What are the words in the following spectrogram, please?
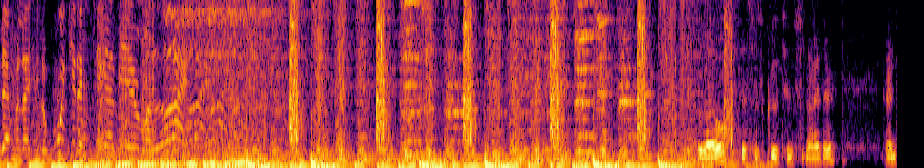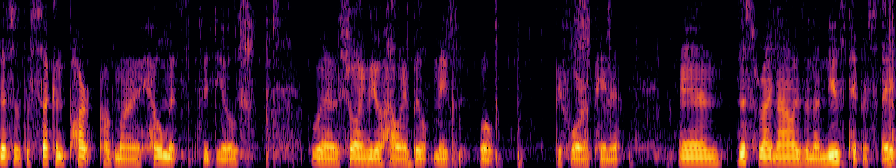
Definitely the wickedest thing I've ever in my life. Hello, this is Gutenschneider, and this is the second part of my helmet videos, where I'm showing you how I built, make, well, before I paint it. And this right now is in a newspaper state,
